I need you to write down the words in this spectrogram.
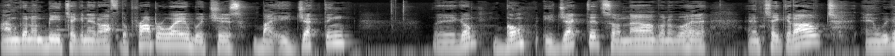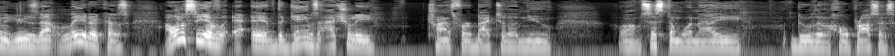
I'm gonna be taking it off the proper way, which is by ejecting. There you go, boom, ejected. So now I'm gonna go ahead and take it out and we're going to use that later because I want to see if, if the games actually transfer back to the new um, system when I do the whole process.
